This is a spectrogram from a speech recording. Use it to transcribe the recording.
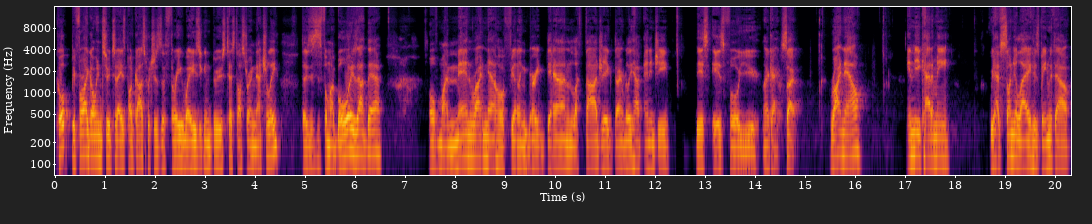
Cool. Before I go into today's podcast, which is the three ways you can boost testosterone naturally. So this is for my boys out there, of my men right now who are feeling very down and lethargic, don't really have energy. This is for you. Okay. So right now in the academy, we have Sonia Lay, who's been with our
